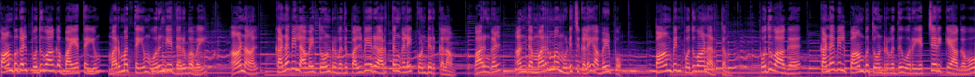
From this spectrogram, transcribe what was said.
பாம்புகள் பொதுவாக பயத்தையும் மர்மத்தையும் ஒருங்கே தருபவை. ஆனால் கனவில் அவை தோன்றுவது பல்வேறு அர்த்தங்களை கொண்டிருக்கலாம். வாருங்கள் அந்த மர்ம முடிச்சுகளை அவிழ்ப்போம். பாம்பின் பொதுவான அர்த்தம் பொதுவாக கனவில் பாம்பு தோன்றுவது ஒரு எச்சரிக்கையாகவோ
